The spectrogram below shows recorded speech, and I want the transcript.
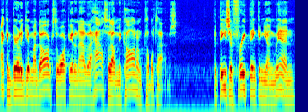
I can barely get my dogs to walk in and out of the house without me calling them a couple times. But these are free thinking young men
